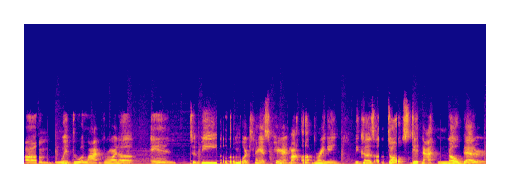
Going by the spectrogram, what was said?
um, went through a lot growing up and to be a little more transparent, my upbringing, because adults did not know better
